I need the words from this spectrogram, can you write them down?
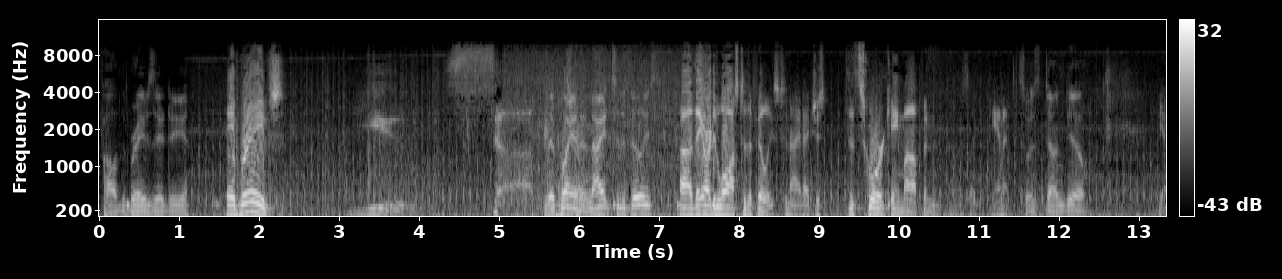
Followed the Braves there, do you? Hey, Braves. You suck. They're playing tonight to the Phillies. Uh, they already lost to the Phillies tonight. I just the score came up and I was like, damn it. So it's done deal. Yeah.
